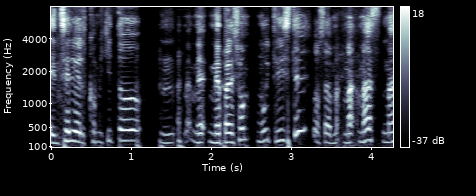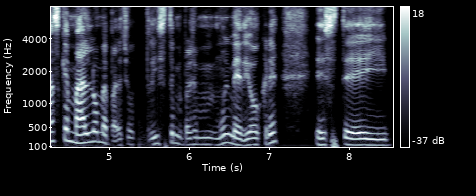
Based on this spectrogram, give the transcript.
en serio, el comiquito mm, me, pareció muy triste, o sea, más, más que malo, me pareció triste, me pareció muy mediocre. Este, y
